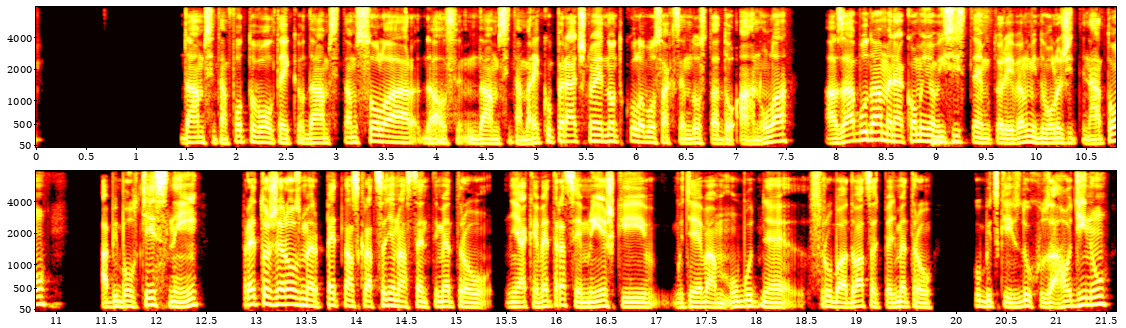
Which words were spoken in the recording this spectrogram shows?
dám si tam fotovoltaiku, dám si tam solár, dám si, dám si tam rekuperačnú jednotku, lebo sa chcem dostať do A0 a zabúdame na komínový systém, ktorý je veľmi dôležitý na to, aby bol tesný, pretože rozmer 15x17 cm nejaké vetracie mriežky, kde vám ubudne zhruba 25 metrov kubických vzduchu za hodinu.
